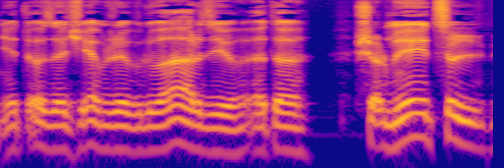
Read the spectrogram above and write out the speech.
Не то зачем же в гвардию? Это шермицель.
